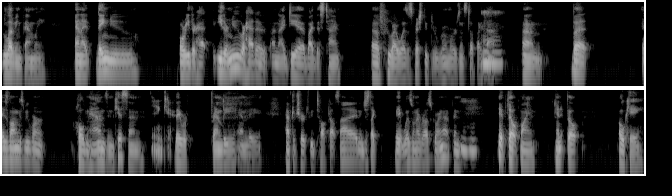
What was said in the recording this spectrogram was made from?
loving family. And i they knew or either had either knew or had a, an idea by this time of who i was especially through rumors and stuff like that. Hmm um, but as long as we weren't holding hands and kissing They didn't care. they were friendly and they after church we'd talk outside and just like it was whenever I was growing up and hmm it felt fine and it felt okay.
